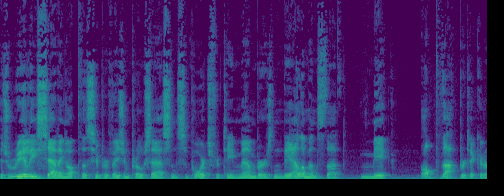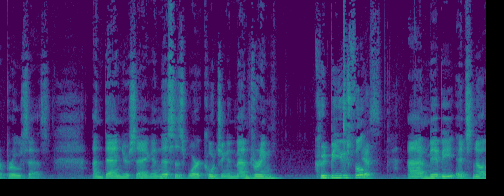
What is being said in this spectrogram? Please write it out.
it's really setting up the supervision process and supports for team members and the elements that make up that particular process. And then you're saying, and this is where coaching and mentoring could be useful. Yes. And Yeah. maybe it's not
